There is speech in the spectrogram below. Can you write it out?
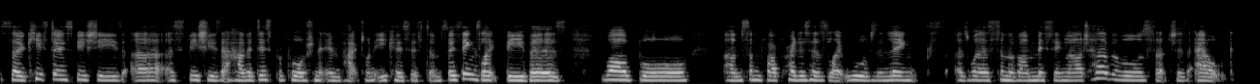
so keystone species are, are species that have a disproportionate impact on ecosystems. So things like beavers, wild boar, um, some of our predators like wolves and lynx, as well as some of our missing large herbivores such as elk.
